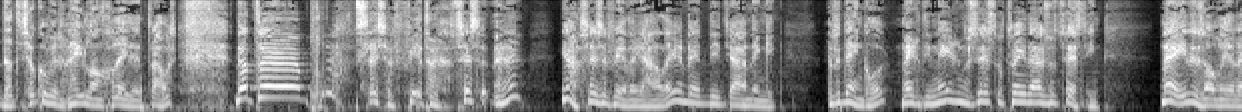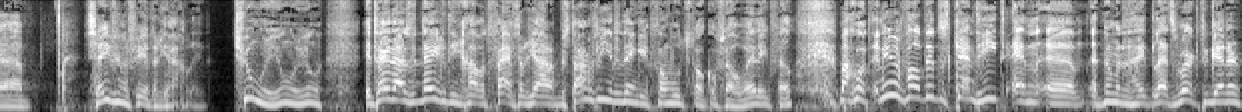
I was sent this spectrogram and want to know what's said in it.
dat is ook alweer heel lang geleden trouwens. Dat, eh, pff, 46, 46 hè? ja, 46 jaar geleden dit- jaar denk ik. Even denken hoor, 1969, 2016. Nee, dat is alweer eh 47 jaar geleden. Jongen, jongen, jongen. In 2019 gaan we het 50-jarig bestaan vieren, denk ik, van Woodstock of zo, weet ik veel. Maar goed, in ieder geval, dit is Kent Heat. En uh, het nummer dat heet Let's Work Together.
